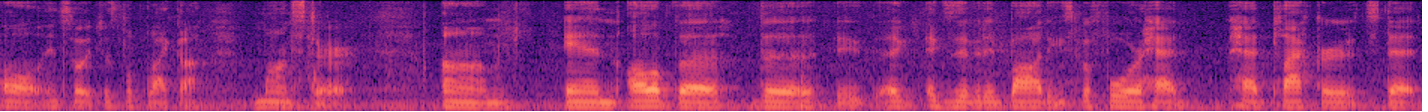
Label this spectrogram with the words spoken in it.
all, and so it just looked like a monster. Um, and all of the the e- exhibited bodies before had had placards that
